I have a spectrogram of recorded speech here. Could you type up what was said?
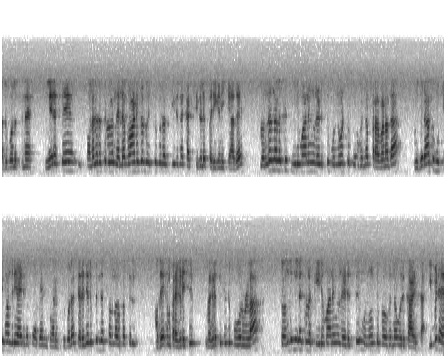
അതുപോലെ തന്നെ നേരത്തെ പലതരത്തിലുള്ള നിലപാടുകൾ വെച്ച് പുലർത്തിയിരുന്ന കക്ഷികളെ പരിഗണിക്കാതെ സ്വന്തം നിലയ്ക്ക് തീരുമാനങ്ങൾ എടുത്ത് മുന്നോട്ട് പോകുന്ന പ്രവണത ഗുജറാത്ത് മുഖ്യമന്ത്രിയായിരുന്നപ്പോൾ അദ്ദേഹം കാണിച്ചതുപോലെ തെരഞ്ഞെടുപ്പിന്റെ സന്ദർഭത്തിൽ അദ്ദേഹം പ്രകടിച്ച് പ്രകടിപ്പിച്ചതുപോലുള്ള സ്വന്തം നിലക്കുള്ള തീരുമാനങ്ങൾ എടുത്ത് മുന്നോട്ട് പോകുന്ന ഒരു കാഴ്ച. ഇവിടെ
